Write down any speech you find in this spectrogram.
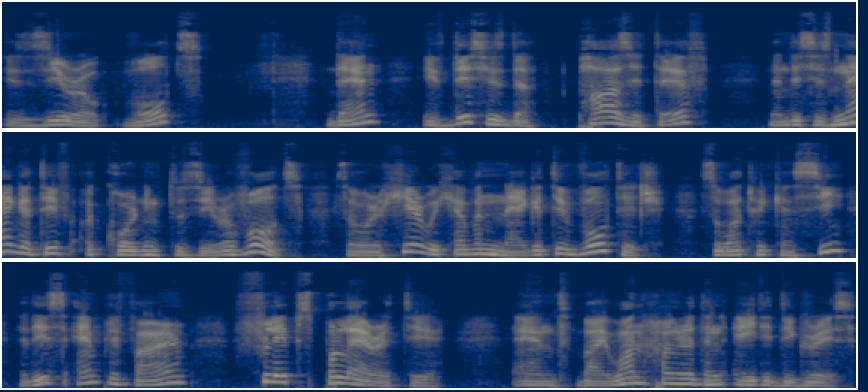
is 0 volts, then if this is the positive, then this is negative according to 0 volts. So over here we have a negative voltage. So what we can see that this amplifier flips polarity and by 180 degrees.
